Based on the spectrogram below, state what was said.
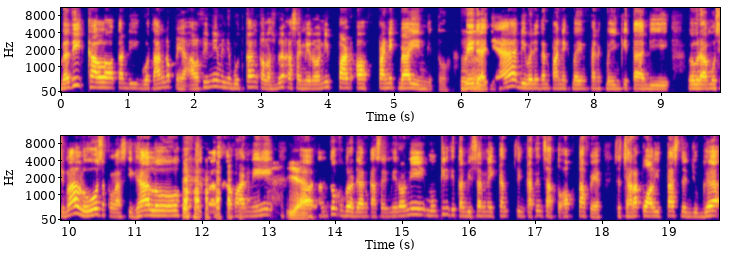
Berarti kalau tadi gue tangkap ya, Alvin ini menyebutkan kalau sebenarnya Casemiro ini part of panic buying gitu. Mm-mm. Bedanya dibandingkan panic buying panic buying kita di beberapa musim lalu, sekelas Igalo, sekelas Cavani, Iya. eh, tentu keberadaan Casemiro nih mungkin kita bisa naikkan tingkatin satu oktav ya, secara kualitas dan juga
